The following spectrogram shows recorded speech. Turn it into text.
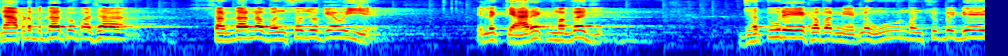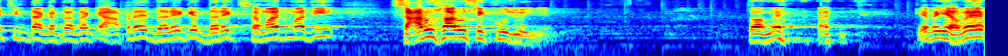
ને, આપણે બધા તો પાછા સરદારના વંશજો કહેવાઈએ. એટલે ક્યારેક મગજ જતું રહે એ ખબર નહીં. એટલે હું મનસુખભાઈ બે એ ચિંતા કરતા હતા કે આપણે દરેકે દરેક સમાજમાંથી સારું સારું શીખવું જોઈએ. તો અમે કે ભાઈ, હવે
